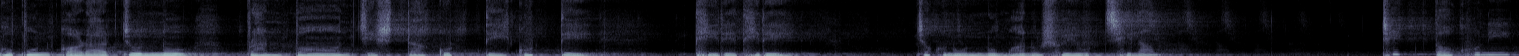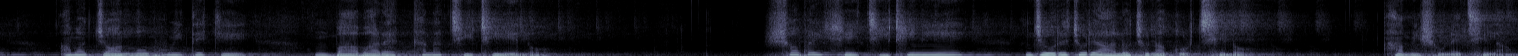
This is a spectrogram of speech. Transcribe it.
গোপন করার জন্য প্রাণপণ চেষ্টা করতে করতে ধীরে ধীরে যখন অন্য মানুষ হয়ে উঠছিলাম তখনই আমার জন্মভূমি থেকে বাবার একখানা চিঠি এলো। সবাই সেই চিঠি নিয়ে জোরে জোরে আলোচনা করছিল। আমি শুনেছিলাম,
